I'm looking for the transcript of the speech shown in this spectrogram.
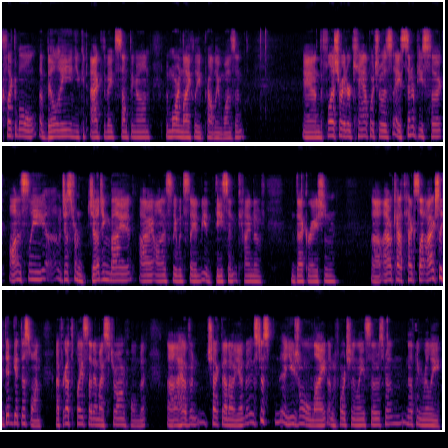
clickable ability you could activate something on, but more than likely probably wasn't. And the Flesh Raider Camp, which was a centerpiece hook, honestly, uh, just from judging by it, I honestly would say it'd be a decent kind of decoration. Uh, Iokath Hexlight, I actually did get this one. I forgot to place that in my stronghold, but uh, I haven't checked that out yet. But it's just a usual light, unfortunately, so there's nothing really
